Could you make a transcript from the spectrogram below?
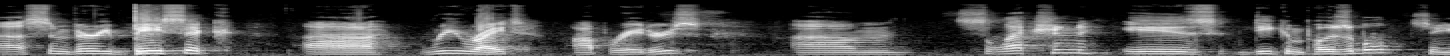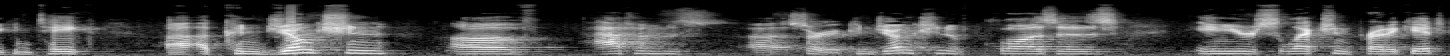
uh, some very basic uh, rewrite operators. Um, selection is decomposable, so you can take uh, a conjunction of atoms, uh, sorry, a conjunction of clauses in your selection predicate,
